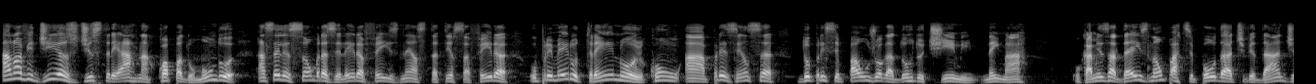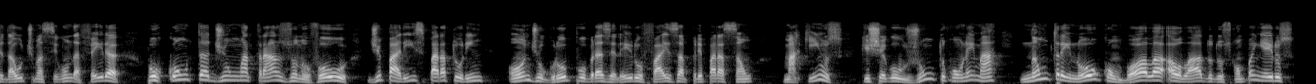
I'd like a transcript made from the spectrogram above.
A nove dias de estrear na Copa do Mundo, a seleção brasileira fez nesta terça-feira o primeiro treino com a presença do principal jogador do time, Neymar. O camisa 10 não participou da atividade da última segunda-feira por conta de um atraso no voo de Paris para Turim, onde o grupo brasileiro faz a preparação. Marquinhos, que chegou junto com o Neymar, não treinou com bola ao lado dos companheiros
